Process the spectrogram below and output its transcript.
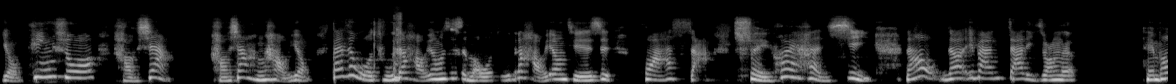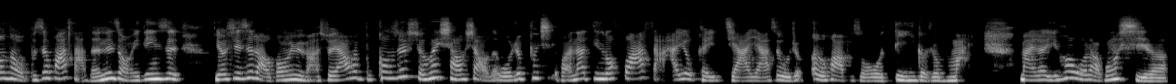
有听说好像。好像很好用，但是我涂的好用是什么？我涂的好用其实是花洒，水会很细。然后你知道，一般家里装的莲蓬头不是花洒的那种，一定是，尤其是老公寓嘛，水压会不够，所以水会小小的，我就不喜欢。那听说花洒它又可以加压，所以我就二话不说，我第一个就买。买了以后，我老公洗了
